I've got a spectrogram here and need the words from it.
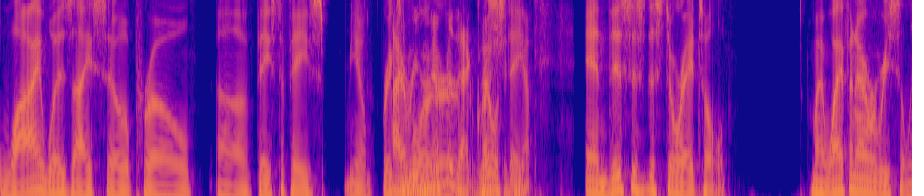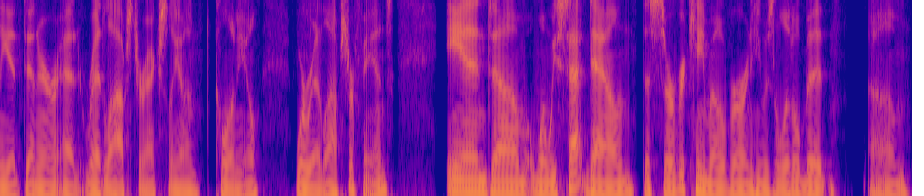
"Why was I so pro face to face, you know, bricks and mortar remember that real question. estate?" Yep. And this is the story I told. My wife and I were recently at dinner at Red Lobster, actually on Colonial. We're Red Lobster fans. And um, when we sat down, the server came over and he was a little bit, um,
